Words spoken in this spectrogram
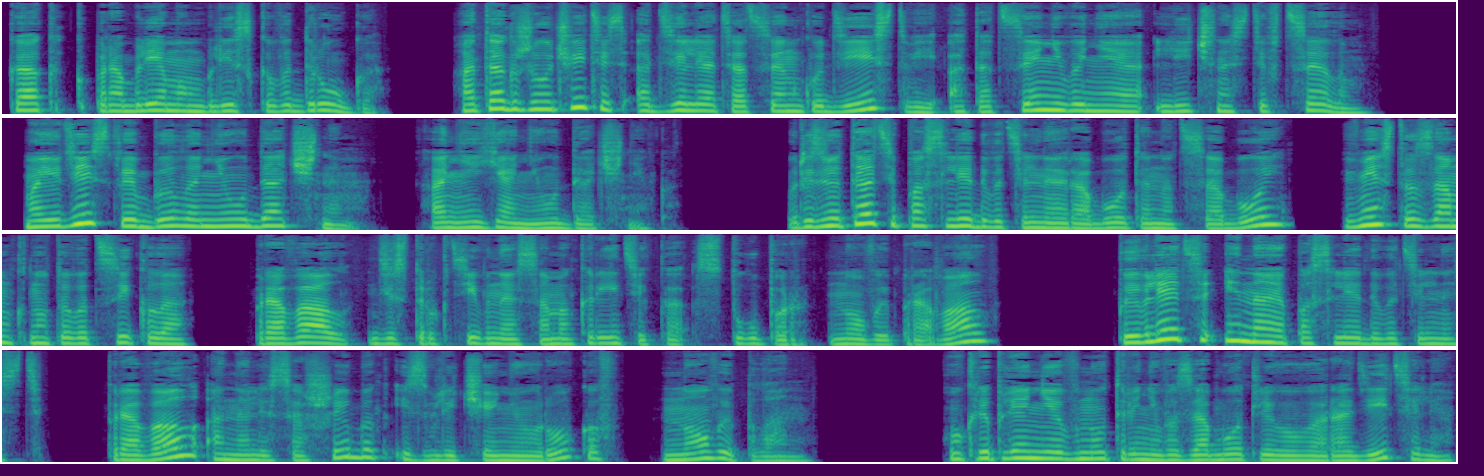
как к проблемам близкого друга, а также учитесь отделять оценку действий от оценивания личности в целом. Мое действие было неудачным, а не я неудачник. В результате последовательной работы над собой вместо замкнутого цикла «провал, деструктивная самокритика, ступор, новый провал» появляется иная последовательность Провал, анализ ошибок, извлечение уроков, новый план. Укрепление внутреннего заботливого родителя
